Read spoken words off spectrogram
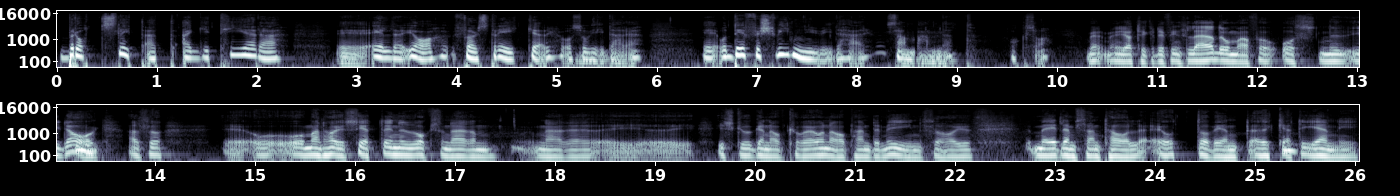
brottsligt att agitera eh, eller, ja, för strejker och så mm. vidare. Eh, och det försvinner ju i det här sambandet mm. också. Men, men jag tycker det finns lärdomar för oss nu idag. Mm. Alltså och, och, man har ju sett det nu också när, när eh, i, i skuggan av corona och pandemin så har ju medlemsantal återvänt, ökat mm. igen i,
